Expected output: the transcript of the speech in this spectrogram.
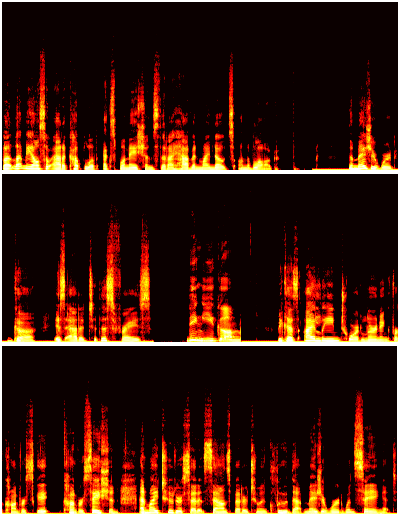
But let me also add a couple of explanations that I have in my notes on the blog. The measure word ge is added to this phrase 另一个 because I lean toward learning for conversa- conversation, and my tutor said it sounds better to include that measure word when saying it.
